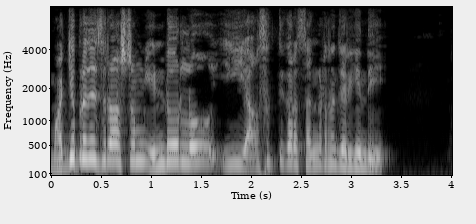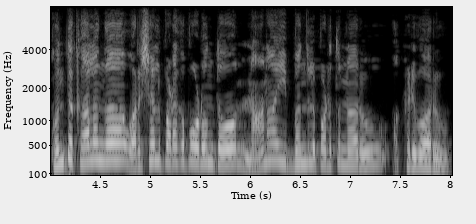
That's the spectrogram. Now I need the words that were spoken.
మధ్యప్రదేశ్ రాష్ట్రం ఇండోర్లో ఈ ఆసక్తికర సంఘటన జరిగింది. కొంతకాలంగా వర్షాలు పడకపోవడంతో నానా ఇబ్బందులు పడుతున్నారు అక్కడి వారు.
